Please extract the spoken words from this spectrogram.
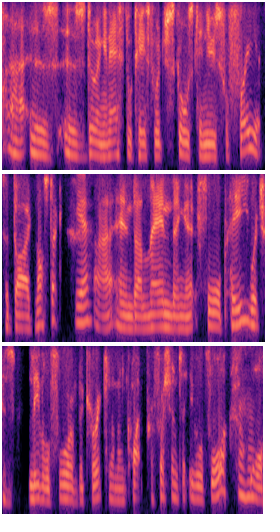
uh, is is doing an asTTle test, which schools can use for free. It's a diagnostic, yeah, uh, and are landing at 4P, which is level four of the curriculum and quite proficient at level 4 uh-huh. or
